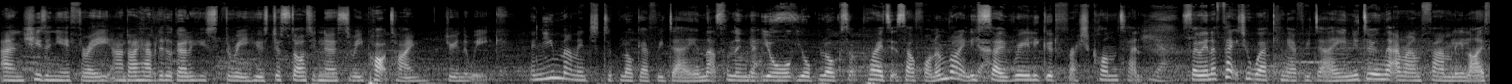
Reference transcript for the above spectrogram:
and she's in year three. And I have a little girl who's three, who's just started nursery part-time during the week. And you manage to blog every day, and that's something yes. that your, your blog sort of prides itself on, and rightly yeah. so, really good, fresh content. Yeah. So, in effect, you're working every day, and you're doing that around family life.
